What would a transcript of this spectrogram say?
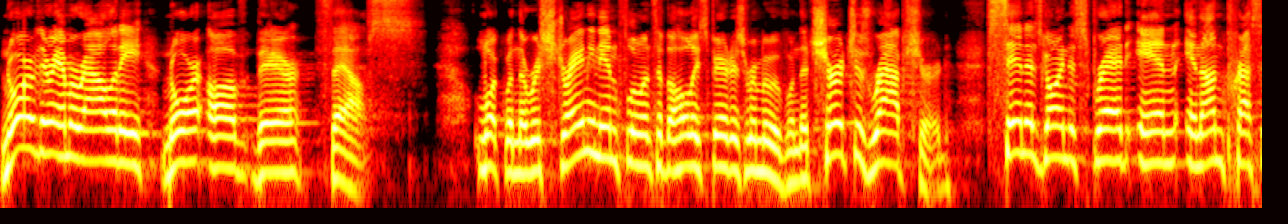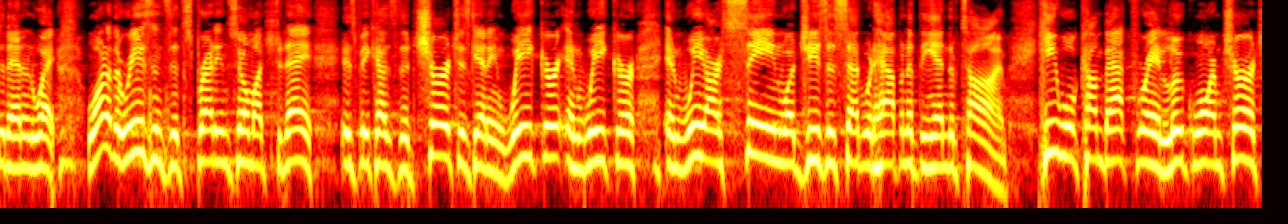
nor of their immorality, nor of their thefts. Look, when the restraining influence of the Holy Spirit is removed, when the church is raptured, sin is going to spread in an unprecedented way. One of the reasons it's spreading so much today is because the church is getting weaker and weaker, and we are seeing what Jesus said would happen at the end of time. He will come back for a lukewarm church,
